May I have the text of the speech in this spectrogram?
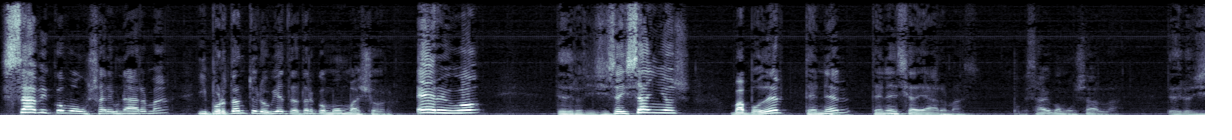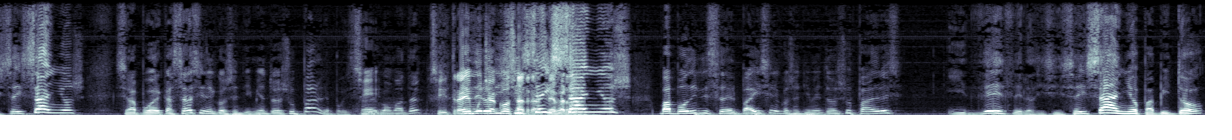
sabe cómo usar un arma y por tanto lo voy a tratar como un mayor. Ergo, desde los 16 años va a poder tener tenencia de armas, porque sabe cómo usarla. Desde los 16 años se va a poder casar sin el consentimiento de sus padres, porque Sí. sabe cómo matar. Sí, trae Desde mucha los cosa atrás, 16 es verdad. años va a poder irse del país sin el consentimiento de sus padres y desde los 16 años, papito,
